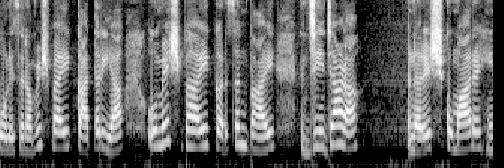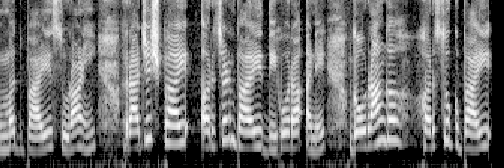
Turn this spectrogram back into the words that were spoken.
પોલીસે રમેશભાઈ કાતરિયા, ઉમેશભાઈ કરસનભાઈ, જીજાણા નરેશ કુમાર હિંમતભાઈ સુરાણી, રાજેશભાઈ અર્જણભાઈ દિહોરા અને ગૌરાંગ હરસુખભાઈ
